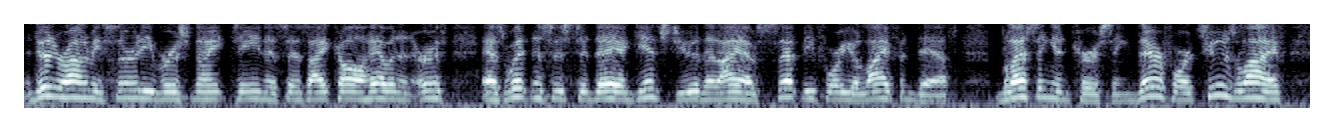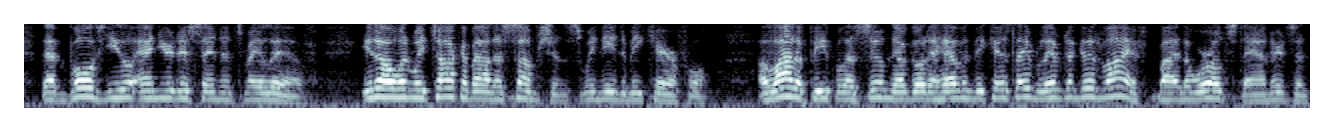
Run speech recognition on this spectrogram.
In Deuteronomy 30, verse 19, it says, I call heaven and earth as witnesses today against you that I have set before you life and death, blessing and cursing. Therefore, choose life that both you and your descendants may live. You know, when we talk about assumptions, we need to be careful. A lot of people assume they'll go to heaven because they've lived a good life by the world standards and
